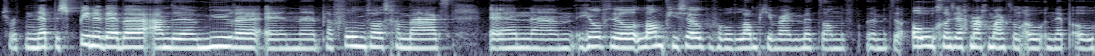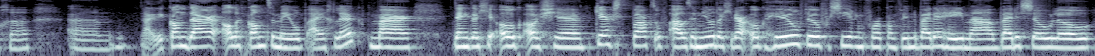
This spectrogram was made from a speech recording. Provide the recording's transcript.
soort neppe spinnenwebben aan de muren en uh, plafond vastgemaakt. En um, heel veel lampjes ook. Bijvoorbeeld lampje met, dan, met de ogen, zeg maar, gemaakt van o- nepogen. Um, nou, je kan daar alle kanten mee op eigenlijk. Maar denk dat je ook als je kerst pakt of oud en nieuw... dat je daar ook heel veel versiering voor kan vinden bij de HEMA, bij de Solo.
